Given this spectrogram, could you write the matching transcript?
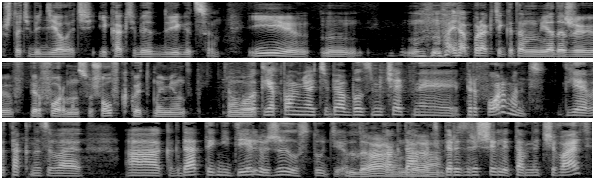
что тебе делать и как тебе двигаться. И моя практика там, я даже в перформанс ушел в какой-то момент. Вот. вот я помню, у тебя был замечательный перформанс, я его так называю, а, когда ты неделю жил в студиях, да, когда да. мы тебе разрешили там ночевать.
